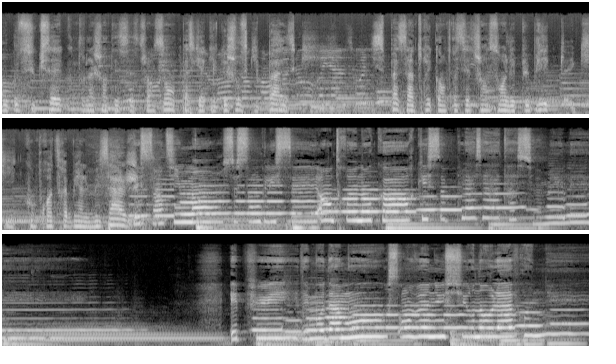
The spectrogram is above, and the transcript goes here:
beaucoup de succès quand on a chanté cette chanson. Parce qu'il y a quelque chose qui passe, qui, il se passe un truc entre cette chanson et le public qui comprend très bien le message. Les sentiments se sont glissés entre nos corps qui se plaisaient à se mêler. Et puis des mots d'amour sont venus sur nos lèvres nues,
